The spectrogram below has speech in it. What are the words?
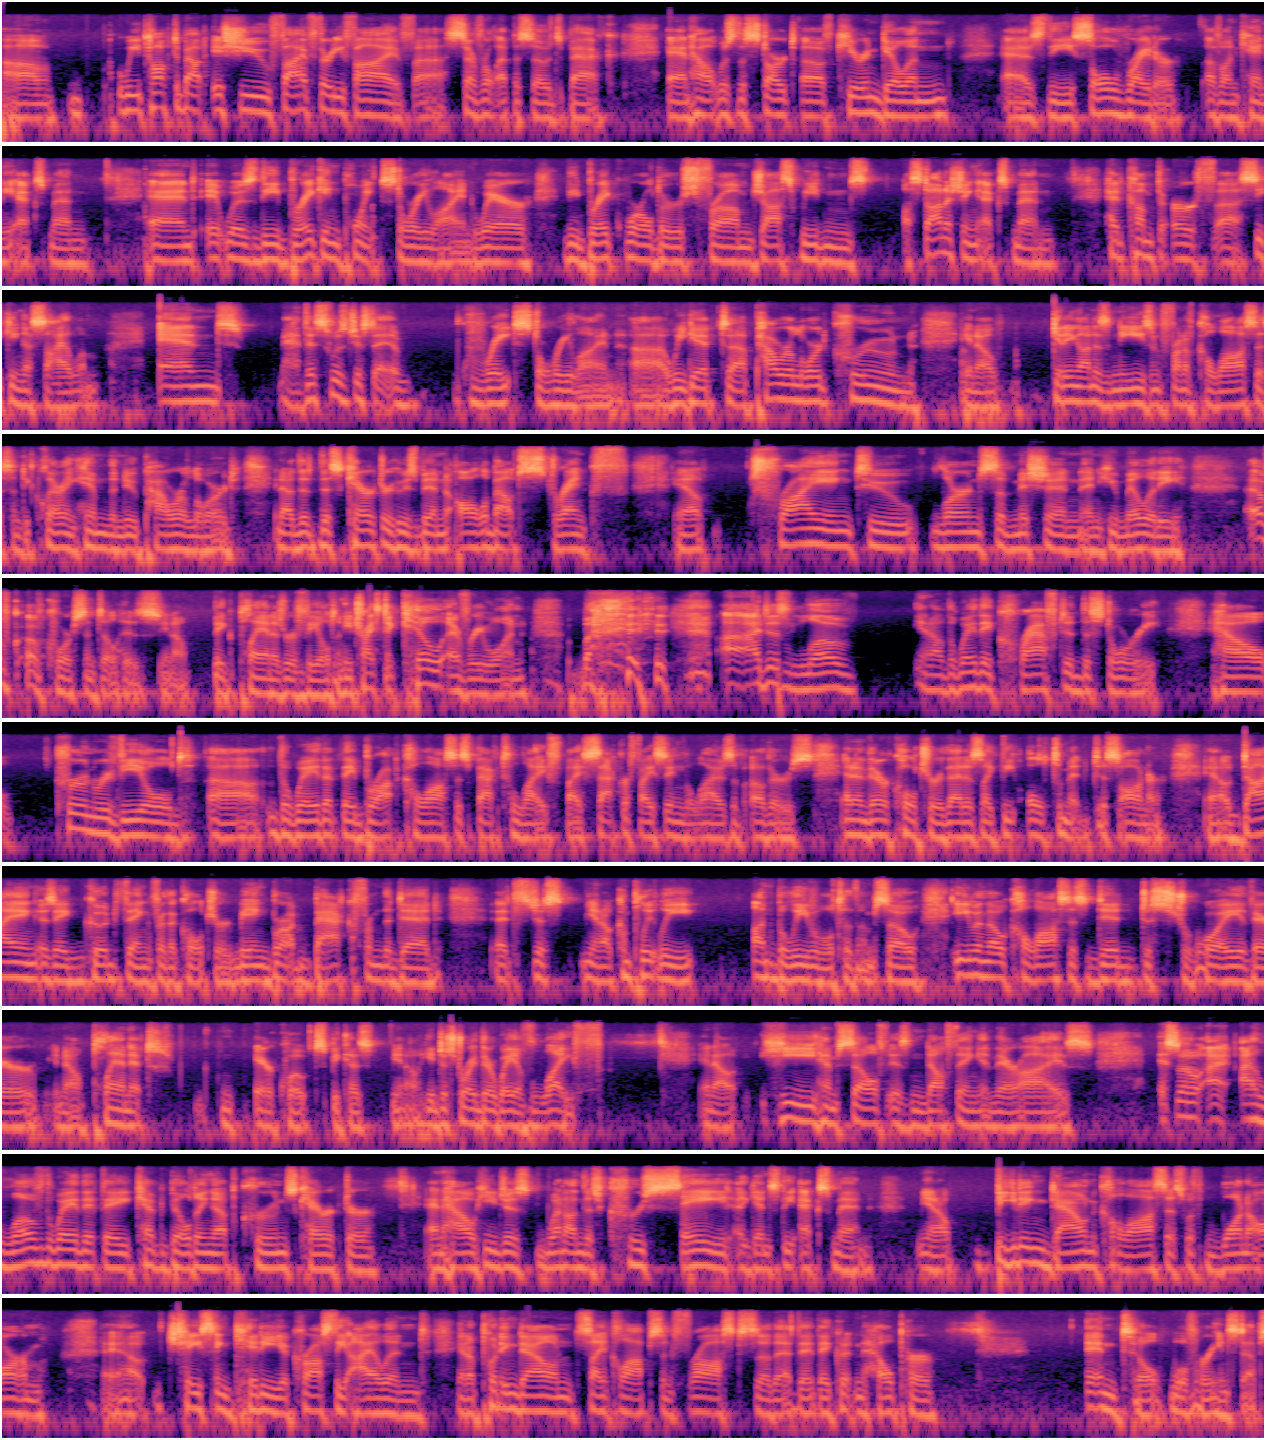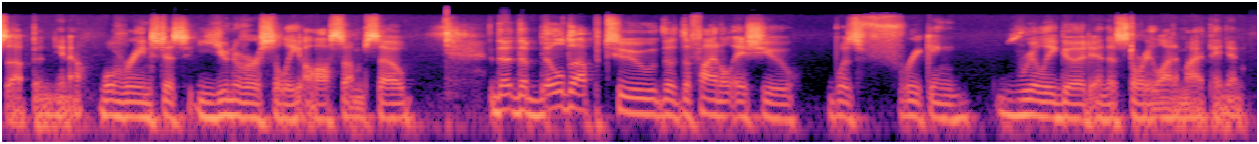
Um, we talked about issue 535 uh, several episodes back and how it was the start of Kieron Gillen as the sole writer of Uncanny X Men. And it was the breaking point storyline where the Breakworlders from Joss Whedon's astonishing X Men had come to Earth uh, seeking asylum. And man, this was just a great storyline. Uh, we get uh, Power Lord Kroon, you know, getting on his knees in front of Colossus and declaring him the new Power Lord. You know, th- this character who's been all about strength, you know, trying to learn submission and humility. Of, of course, until his you know big plan is revealed and he tries to kill everyone. But I just love you know the way they crafted the story, how Kroon revealed uh, the way that they brought Colossus back to life by sacrificing the lives of others. And in their culture, that is like the ultimate dishonor. You know, dying is a good thing for the culture. Being brought back from the dead, it's just you know completely unbelievable to them. So even though Colossus did destroy their you know planet, air quotes, because you know he destroyed their way of life you know he himself is nothing in their eyes so I, I love the way that they kept building up Kroon's character and how he just went on this crusade against the X-Men, you know, beating down Colossus with one arm, you know, chasing Kitty across the island, you know, putting down Cyclops and Frost so that they, they couldn't help her until Wolverine steps up and you know Wolverine's just universally awesome. So the the build up to the the final issue was freaking really good in the storyline in my opinion.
